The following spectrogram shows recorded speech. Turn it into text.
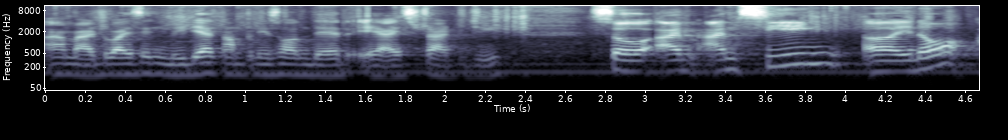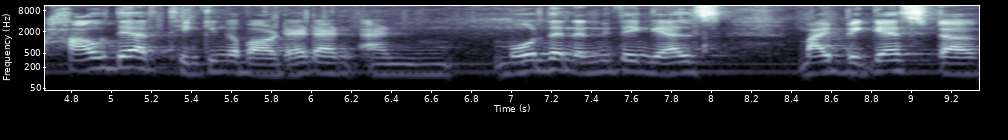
I'm advising media companies on their AI strategy So I'm, I'm seeing, uh, you know, how they are thinking about it, and, and more than anything else, my biggest uh,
